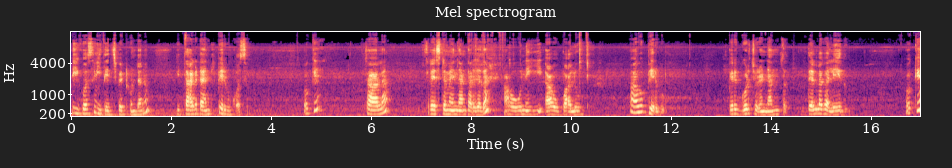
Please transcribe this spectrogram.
టీ కోసం ఇవి తెచ్చి పెట్టుకుంటాను. ఇది తాగటానికి పెరుగు కోసం. ఓకే? చాలా శ్రేష్టమైనది అంటారు కదా ఆవు నెయ్యి ఆవు పాలు. ఆవు పెరుగు. పెరుగు కూడా చూడండి అంత తెల్లగా లేదు. ఓకే?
